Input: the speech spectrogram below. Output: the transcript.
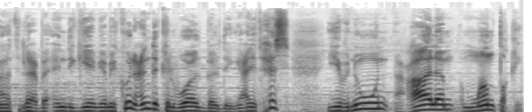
كانت لعبة indie game يوم يكون عندك ال world building يعني تحس يبنون عالم منطقي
